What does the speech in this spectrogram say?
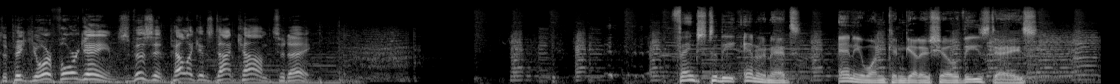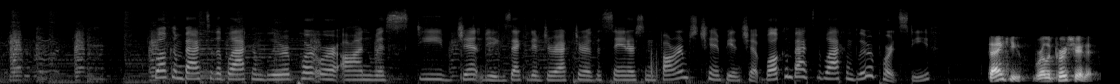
To pick your four games, visit pelicans.com today. Thanks to the internet, anyone can get a show these days. Welcome back to the Black and Blue Report. We're on with Steve Jent, the executive director of the Sanderson Farms Championship. Welcome back to the Black and Blue Report, Steve. Thank you. Really appreciate it.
